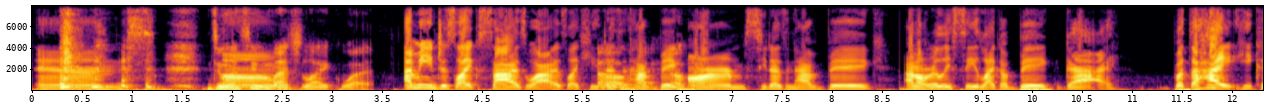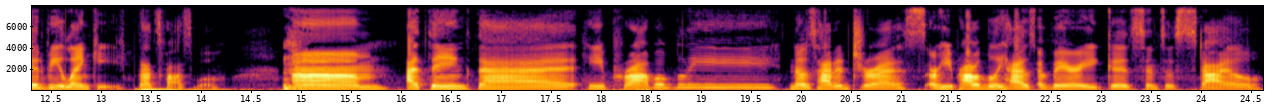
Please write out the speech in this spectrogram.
And doing um, too much like what? I mean just like size wise, like he doesn't okay, have big okay. arms, he doesn't have big I don't mm-hmm. really see like a big guy. But the height, he could be lanky. That's possible. um, I think that he probably knows how to dress, or he probably has a very good sense of style.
